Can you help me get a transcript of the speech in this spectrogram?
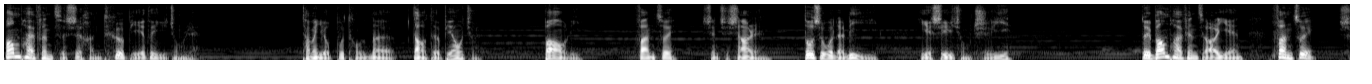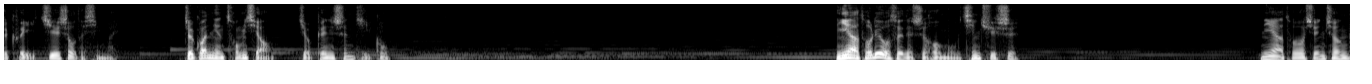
帮派分子是很特别的一种人，他们有不同的道德标准，暴力、犯罪甚至杀人都是为了利益，也是一种职业。对帮派分子而言，犯罪是可以接受的行为，这观念从小就根深蒂固。尼亚托六岁的时候，母亲去世。尼亚托宣称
